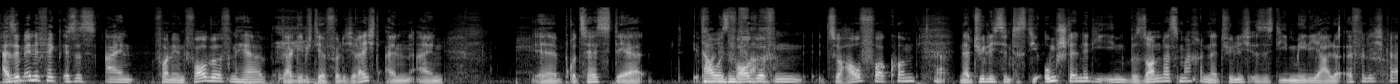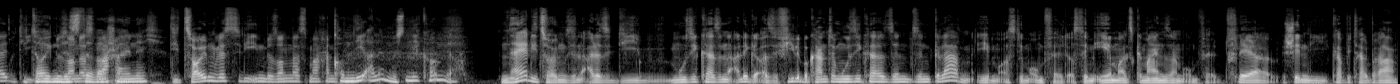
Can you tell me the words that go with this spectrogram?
Also im Endeffekt ist es ein, von den Vorwürfen her, da gebe ich dir völlig recht, ein, ein äh, Prozess, der von den Tausendfach. Vorwürfen zuhauf vorkommt. Ja. Natürlich sind es die Umstände, die ihn besonders machen. Natürlich ist es die mediale Öffentlichkeit, die ihn Zeugenliste besonders machen. wahrscheinlich. Die Zeugenliste, die ihn besonders machen. Kommen die alle? Müssen die kommen? Ja. Naja, die Zeugen sind alle, die Musiker sind alle, also viele bekannte Musiker sind, sind geladen, eben aus dem Umfeld, aus dem ehemals gemeinsamen Umfeld. Flair, Shindy, Capital Bra.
